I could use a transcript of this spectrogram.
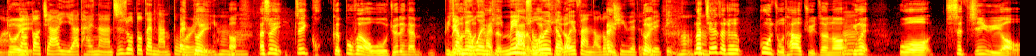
啊，调到嘉义啊、台南，只是说都在南部而已，对，哦，那所以这个部分哦，我觉得应该比较没有问题，没有所谓的违反劳动契约的约定哈。那接着就是雇主他要举证喽，因为。我是基于哦，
